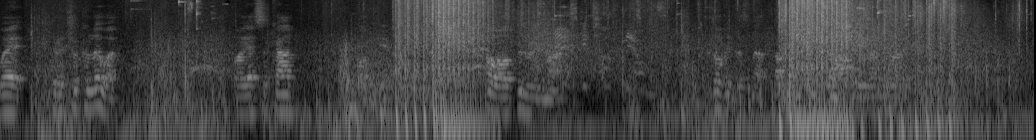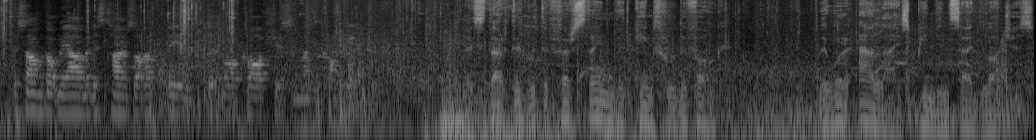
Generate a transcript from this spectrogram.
Wait, can I chuck a lure? Oh yes I can. Oh well, it didn't really matter. I don't think there's not, not many things around here anyway. Just haven't got my armour this time, so I have to be a bit more cautious and less cocky. I started with the first thing that came through the fog. There were allies pinned inside lodges.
